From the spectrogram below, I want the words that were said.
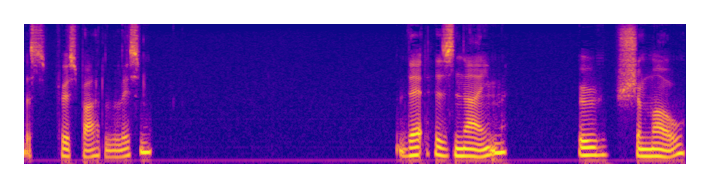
this first part of the lesson. That his name, U Shemo,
